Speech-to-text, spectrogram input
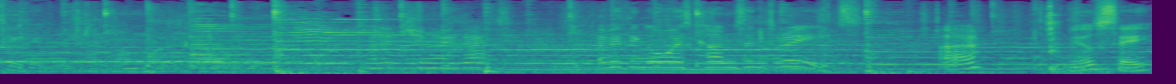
Feeling we had one more go. How did you know that? Everything always comes in threes. Oh? We'll see.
